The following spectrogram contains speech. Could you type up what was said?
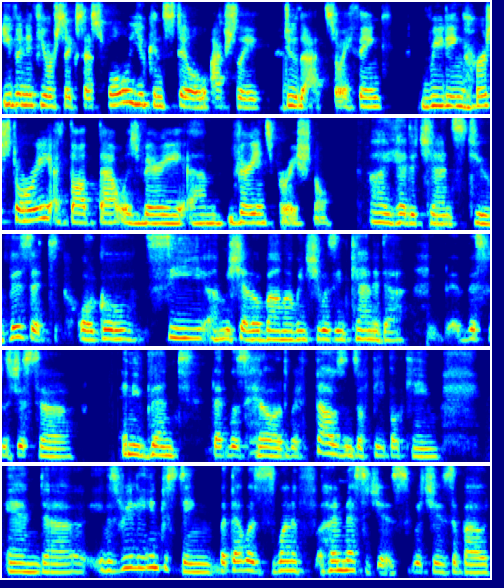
Even if you're successful, you can still actually do that. So I think reading her story, I thought that was very, um, very inspirational. I had a chance to visit or go see uh, Michelle Obama when she was in Canada. This was just a, uh, an event that was held where thousands of people came. And uh, it was really interesting, but that was one of her messages, which is about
